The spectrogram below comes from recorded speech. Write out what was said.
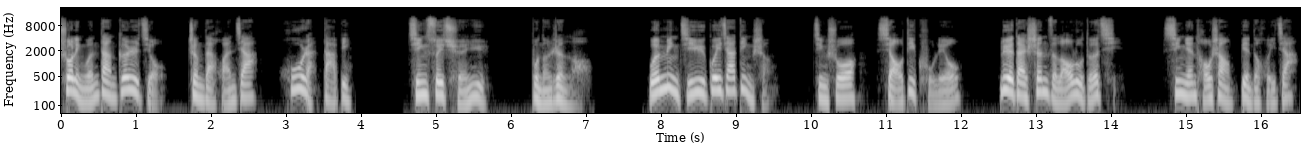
说领文旦割日久，正待还家，忽染大病，今虽痊愈，不能任劳。闻命急欲归家定省，竟说小弟苦留，略待身子劳碌得起，新年头上便得回家。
